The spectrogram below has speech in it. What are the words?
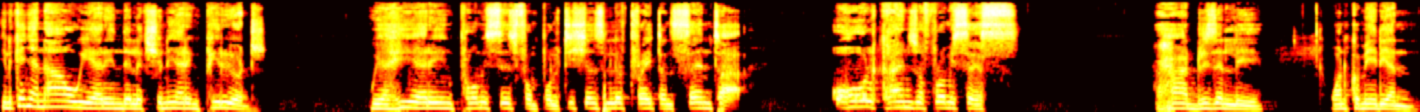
In Kenya now, we are in the electioneering period. We are hearing promises from politicians left, right, and center. All kinds of promises. I heard recently one comedian,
